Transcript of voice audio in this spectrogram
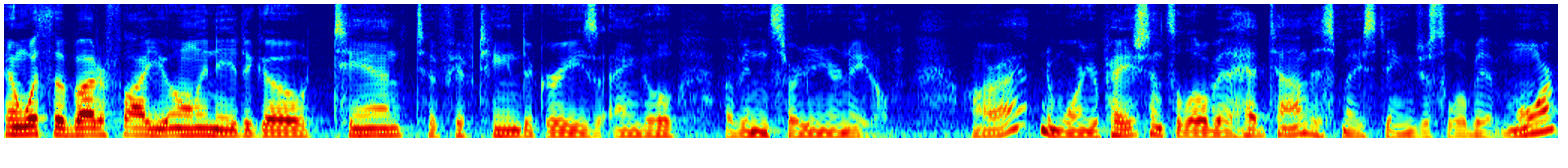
And with the butterfly, you only need to go 10 to 15 degrees angle of inserting your needle. All right, and warn your patients a little bit ahead time. This may sting just a little bit more.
